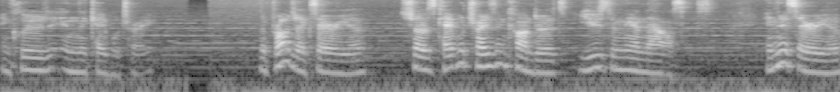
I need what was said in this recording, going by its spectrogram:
included in the cable tray. The projects area shows cable trays and conduits used in the analysis. In this area,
